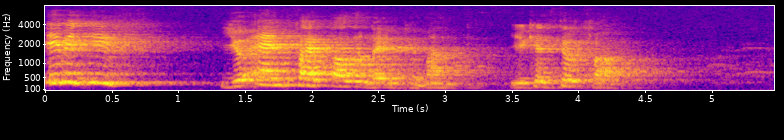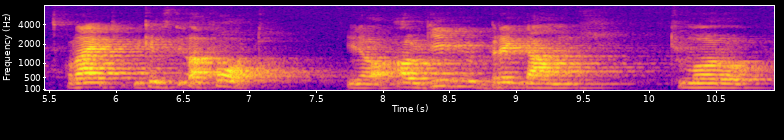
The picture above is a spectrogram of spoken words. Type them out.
Even if you earn 5,000 rand per month, you can still travel. Right? You can still afford. You know, I'll give you breakdowns tomorrow.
